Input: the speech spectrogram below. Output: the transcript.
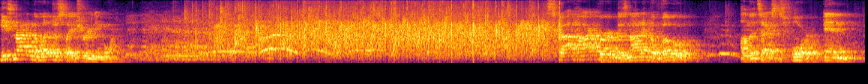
He's not in the legislature anymore. Scott Hochberg does not have a vote on the Texas floor. And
